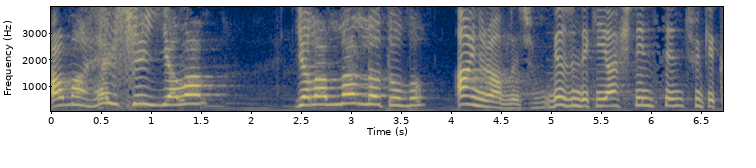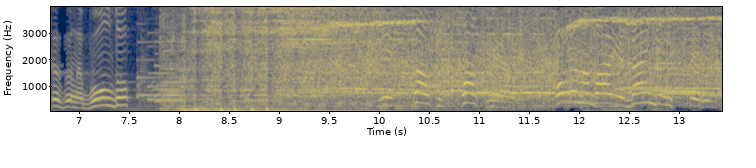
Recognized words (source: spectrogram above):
ama her şey yalan. Yalanlarla dolu. Aynur ablacığım gözündeki yaş dinsin çünkü kızını bulduk. Ve kalk, kalkmayalım. Korona var ya ben de isterim.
